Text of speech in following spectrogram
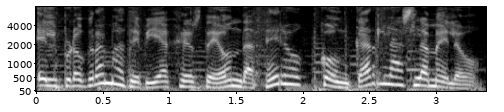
el programa de viajes de Onda Cero con Carlas Lamelo.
